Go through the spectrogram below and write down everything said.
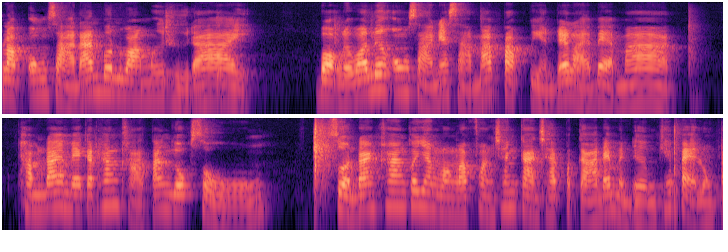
ปรับองศาด้านบนวางมือถือได้ บอกเลยว่าเรื่ององศาเนี่ยสามารถปรับเปลี่ยนได้หลายแบบมากทำได้แม้กระทั่งขาตั้งยกสูง ส่วนด้านข้างก็ยังรองรับฟังก์ชันการชาร์จปากกาได้เหมือนเดิมแค่แปะลงไป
